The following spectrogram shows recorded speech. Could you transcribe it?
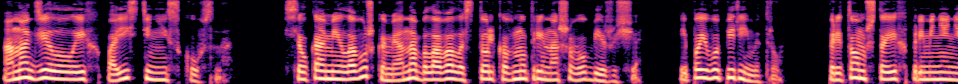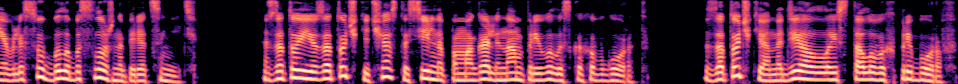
Она делала их поистине искусно. Селками и ловушками она баловалась только внутри нашего убежища и по его периметру, при том, что их применение в лесу было бы сложно переоценить. Зато ее заточки часто сильно помогали нам при вылазках в город. Заточки она делала из столовых приборов,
